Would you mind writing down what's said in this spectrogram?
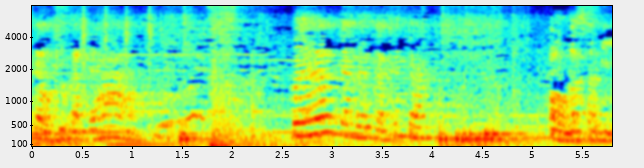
แซวสุกันดาเปิ้ลกันเลยกับขึ้นจังออกรัศมี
